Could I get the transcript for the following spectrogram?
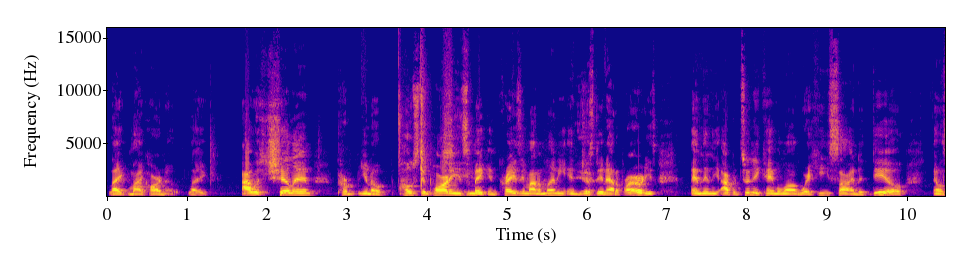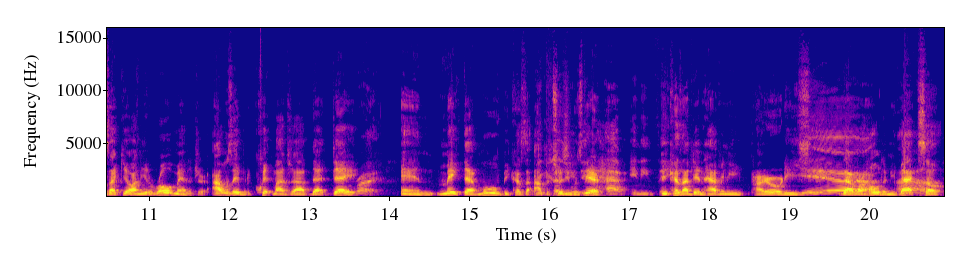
like my car note. Like I was chilling, you know, hosting parties, making crazy amount of money, and just didn't have the priorities. And then the opportunity came along where he signed a deal and was like, "Yo, I need a road manager." I was able to quit my job that day right and make that move because the Because opportunity you was didn't there have anything because I didn't have any priorities Yeah. that were holding me back. Ah. So,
